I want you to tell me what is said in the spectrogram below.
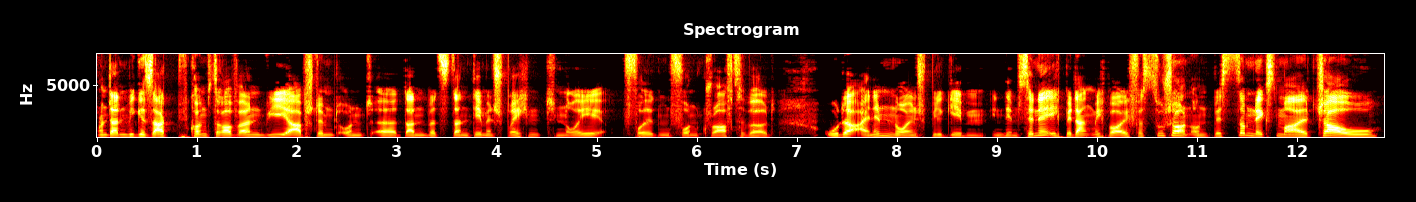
Und dann, wie gesagt, kommt es darauf an, wie ihr abstimmt und äh, dann wird es dann dementsprechend neue Folgen von Craft the World oder einem neuen Spiel geben. In dem Sinne, ich bedanke mich bei euch fürs Zuschauen und bis zum nächsten Mal. Ciao!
